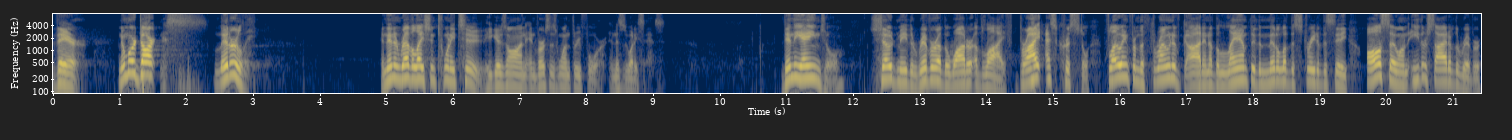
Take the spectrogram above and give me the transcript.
there, no more darkness, literally. And then in Revelation 22, he goes on in verses 1 through 4, and this is what he says. Then the angel showed me the river of the water of life, bright as crystal, flowing from the throne of God and of the Lamb through the middle of the street of the city. Also on either side of the river,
